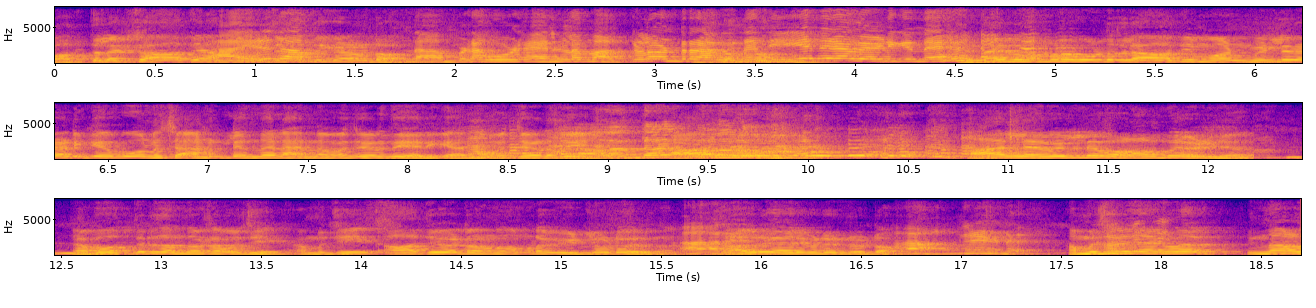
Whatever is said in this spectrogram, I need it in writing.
പത്ത് ലക്ഷം ആദ്യം നമ്മുടെ കൂടെ അതിനുള്ള മക്കളുണ്ടാ പിന്നെ നീ എന്തിനാ മേടിക്കുന്നേ? എന്തായാലും നമ്മുടെ കൂട്ടത്തിൽ ആദ്യം വൺ മില്യൺ അടിക്കാൻ പോകുന്ന ചാനൽ എന്തായാലും അന്നമ്മച്ചേടത്തി ആയിരിക്കും. അന്നമ്മച്ചേടത്തി ആ ലെവലിൽ വളർന്നു കഴിഞ്ഞു. അപ്പൊ ഒത്തിരി സന്തോഷം അമ്മച്ചി. അമ്മച്ചി ആദ്യമായിട്ടാണ് നമ്മുടെ വീട്ടിലോട്ട് വരുന്നത്. ആ ഒരു കാര്യം കൂടെ ഉണ്ട് കേട്ടോ. അമ്മച്ചി ഞങ്ങൾ ഇന്നാൾ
